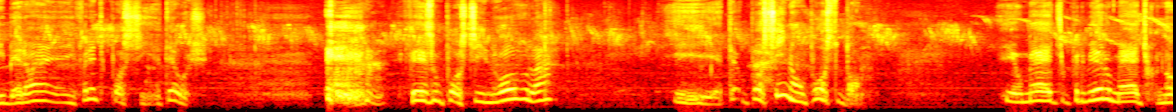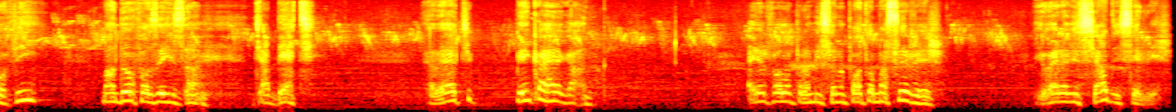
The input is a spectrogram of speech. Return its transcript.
Ribeirão, é em frente ao postinho, até hoje. Fez um postinho novo lá, e até- um postinho não, um posto bom. E o médico, o primeiro médico novinho, mandou fazer exame, diabetes, diabetes bem carregado. Aí ele falou para mim, você não pode tomar cerveja. Eu era viciado em cerveja.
